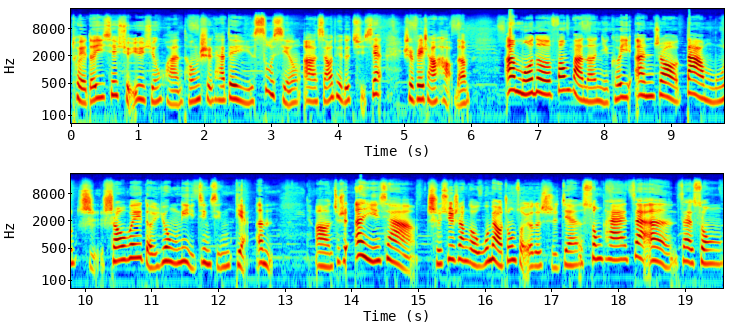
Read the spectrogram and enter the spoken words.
腿的一些血液循环。同时，它对于塑形啊小腿的曲线是非常好的。按摩的方法呢，你可以按照大拇指稍微的用力进行点摁，啊，就是摁一下，持续上个五秒钟左右的时间，松开再摁再松，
